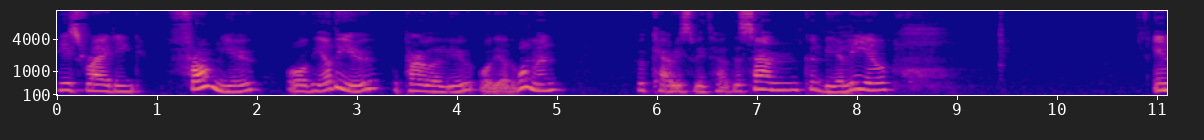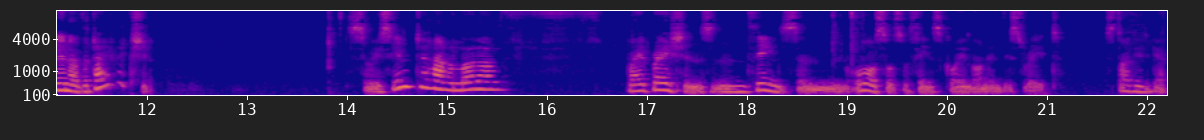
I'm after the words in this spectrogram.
he's riding from you or the other you, the parallel you or the other woman, who carries with her the sun, could be a Leo, in another direction. So we seem to have a lot of vibrations and things and all sorts of things going on in this read. Starting to get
